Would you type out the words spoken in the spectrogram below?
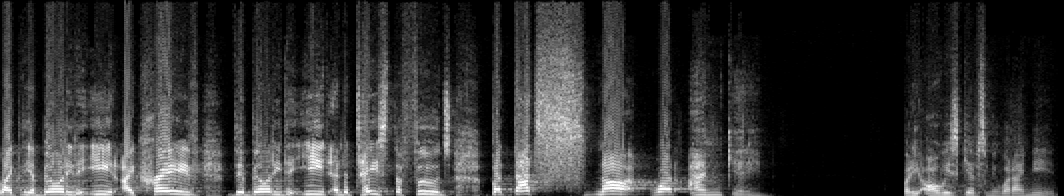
like the ability to eat. I crave the ability to eat and to taste the foods, but that's not what I'm getting. But He always gives me what I need.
